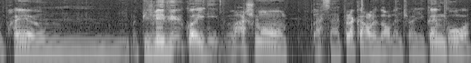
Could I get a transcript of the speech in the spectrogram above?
Après, euh, et puis je l'ai vu, quoi, il est vachement... Ah, c'est un placard, le bordel, tu vois. Il est quand même gros. hein.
